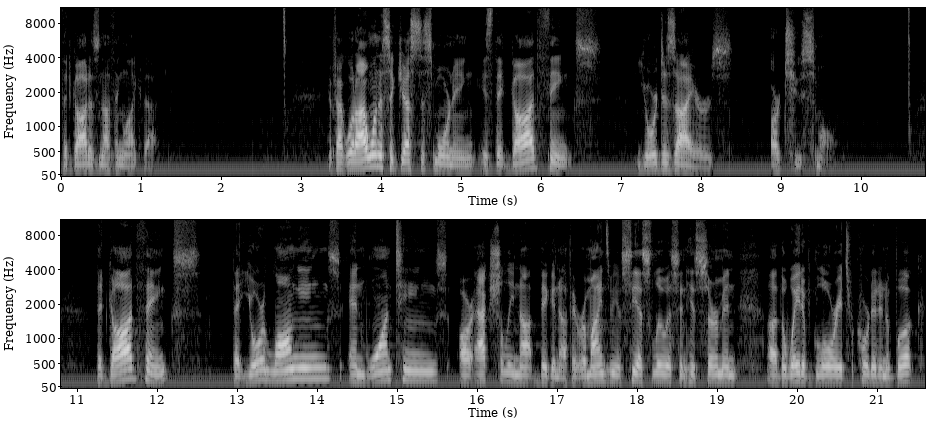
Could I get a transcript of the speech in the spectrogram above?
That God is nothing like that. In fact, what I want to suggest this morning is that God thinks your desires are too small. That God thinks that your longings and wantings are actually not big enough. It reminds me of C.S. Lewis in his sermon, uh, The Weight of Glory. It's recorded in a book.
